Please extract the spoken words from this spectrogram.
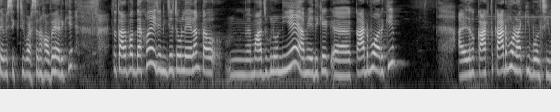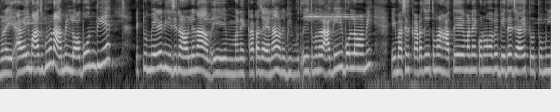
সেভে সিক্সটি পার্সেন্ট হবে আর কি। তো তারপর দেখো, এই যে নিচে চলে এলাম, তাও মাছগুলো নিয়ে আমি এদিকে কাটবো আর কি। আর এই দেখো, কাট, কাটবো না কি বলছি? মানে আর এই মাছগুলো না আমি লবণ দিয়ে একটু মেরে নিয়েছি, না হলে না এই মানে কাটা যায় না। মানে এই তোমাদের আগেই বললাম আমি, এই মাছের কাটা যদি তোমার হাতে মানে কোনোভাবে বেঁধে যায়, তো তুমি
